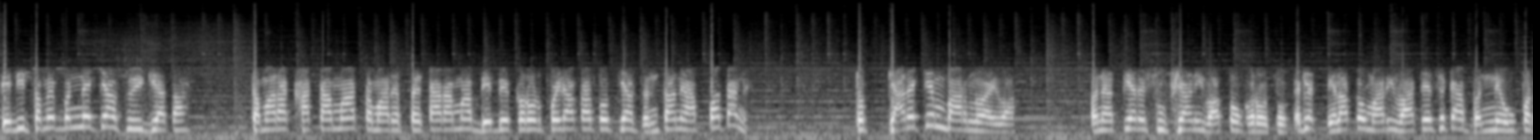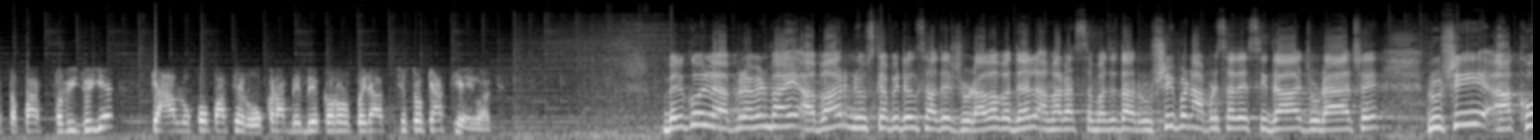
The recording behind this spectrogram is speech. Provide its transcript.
તેથી તમે બંને ક્યાં સુઈ ગયા હતા તમારા ખાતામાં, તમારે પેટારામાં બે બે કરોડ પડ્યા હતા તો ત્યાં જનતાને આપવા હતા ને તો ત્યારે કેમ બહાર ન આવ્યા? અને અત્યારે સુફિયાની વાતો કરો છો. એટલે પેલા તો મારી વાત એ છે કે આ બંને ઉપર તપાસ થવી જોઈએ કે આ લોકો પાસે રોકડા બે બે કરોડ પડ્યા છે તો ક્યાંથી આવ્યા છે? બિલકુલ, પ્રવીણભાઈ, આભાર. ન્યૂઝ કેપિટલ સાથે જોડાવા બદલ. અમારા સંવાદદાતા ઋષિ પણ આપણી સાથે સીધા જોડાયા છે. ઋષિ, આખો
